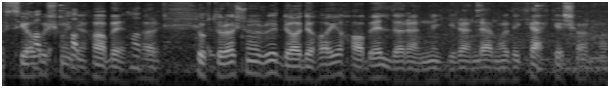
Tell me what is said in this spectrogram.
سیاوش میده. هابل, آره. دکتراشون روی داده های هابل دارن می‌گیرن در مورد کهکشان ها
